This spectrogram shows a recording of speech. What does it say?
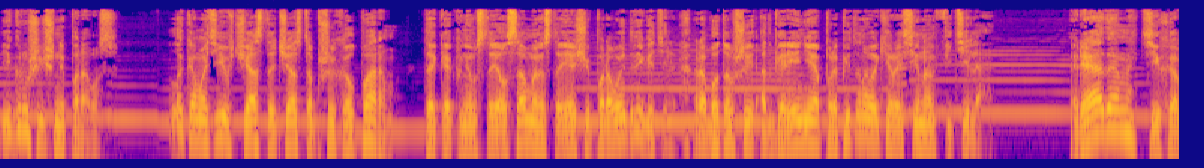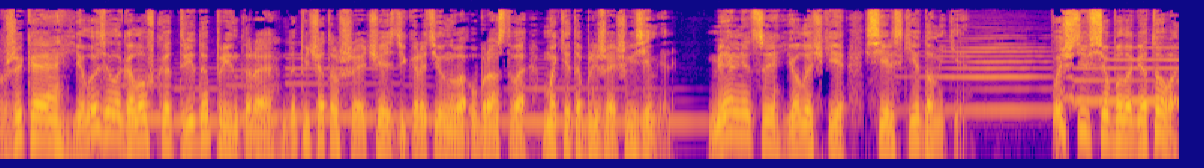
игрушечный паровоз. Локомотив часто-часто пшихал паром, так как в нем стоял самый настоящий паровой двигатель, работавший от горения пропитанного керосином фитиля – Рядом, тихо вжикая, елозила головка 3D-принтера, допечатавшая часть декоративного убранства макета ближайших земель. Мельницы, елочки, сельские домики. Почти все было готово,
